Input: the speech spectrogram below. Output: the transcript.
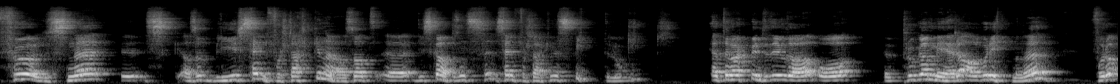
følelsene eh, altså, blir selvforsterkende. Altså at eh, de skaper sånn selvforsterkende smittelogikk. Etter hvert begynte de jo da å eh, programmere algoritmene for å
